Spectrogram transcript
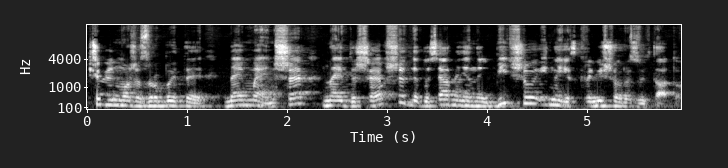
Що він може зробити найменше, найдешевше для досягнення найбільшого і найяскравішого результату.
